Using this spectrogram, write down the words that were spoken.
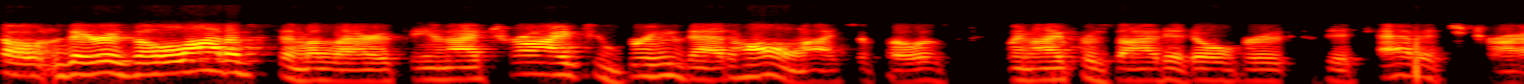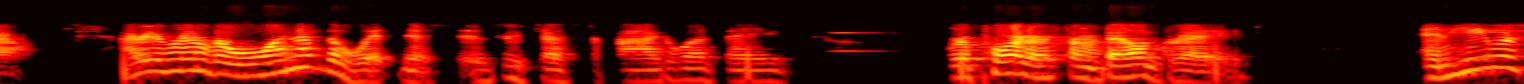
So there is a lot of similarity, and I tried to bring that home, I suppose, when I presided over the Tadić trial. I remember one of the witnesses who testified was a reporter from Belgrade. And he was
